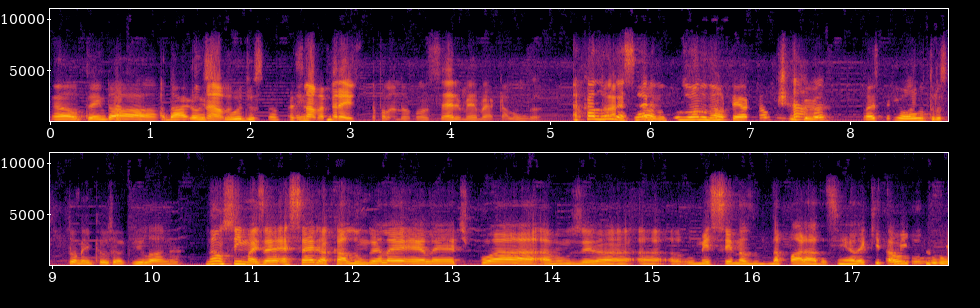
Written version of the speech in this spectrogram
não, tem da, da Iron Não, Studios também. Não, mas peraí, você tá falando, tá falando sério mesmo? É a Calunga? A Calunga, é sério, não tô zoando Não, não. tem a Calunga. Mas tem outros também que eu já vi lá, né? Não, sim, mas é, é sério, a Calunga ela é, ela é tipo a, a, vamos dizer, a, a- a- o mecenas da parada, assim. Ela é que É tá o, meio... o-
